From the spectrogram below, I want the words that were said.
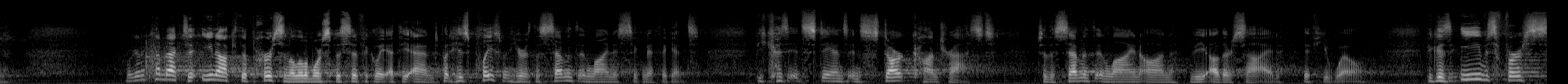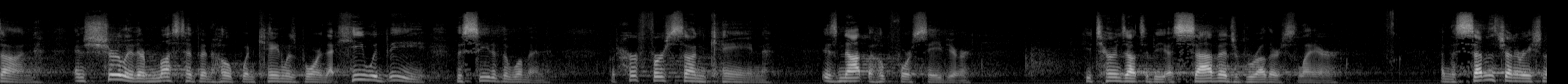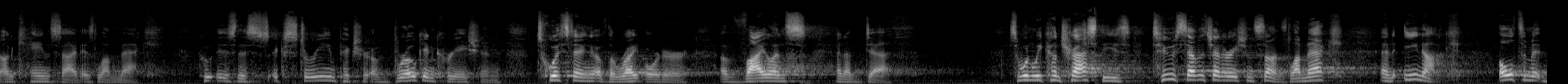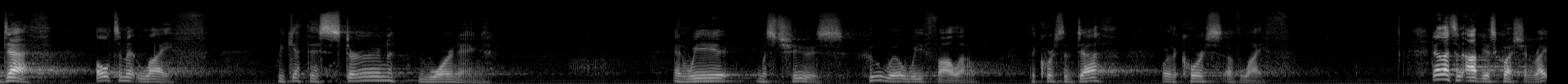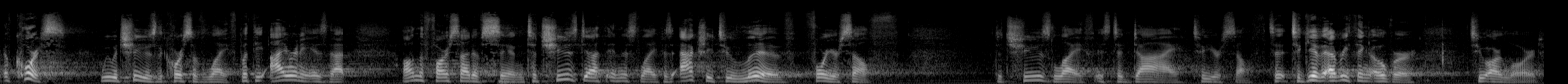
We're going to come back to Enoch the person a little more specifically at the end, but his placement here as the seventh in line is significant because it stands in stark contrast to the seventh in line on the other side, if you will. Because Eve's first son and surely there must have been hope when Cain was born that he would be the seed of the woman. But her first son, Cain, is not the hoped for Savior. He turns out to be a savage brother slayer. And the seventh generation on Cain's side is Lamech, who is this extreme picture of broken creation, twisting of the right order, of violence, and of death. So when we contrast these two seventh generation sons, Lamech and Enoch, ultimate death, ultimate life, we get this stern warning. And we must choose who will we follow? The course of death or the course of life? Now, that's an obvious question, right? Of course, we would choose the course of life. But the irony is that on the far side of sin, to choose death in this life is actually to live for yourself. To choose life is to die to yourself, to, to give everything over to our Lord.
